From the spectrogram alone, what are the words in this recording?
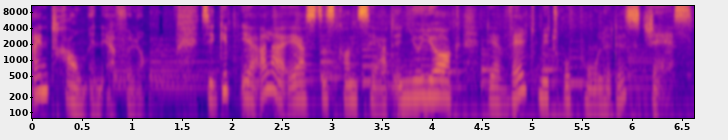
ein Traum in Erfüllung. Sie gibt ihr allererstes Konzert in New York, der Weltmetropole des Jazz.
